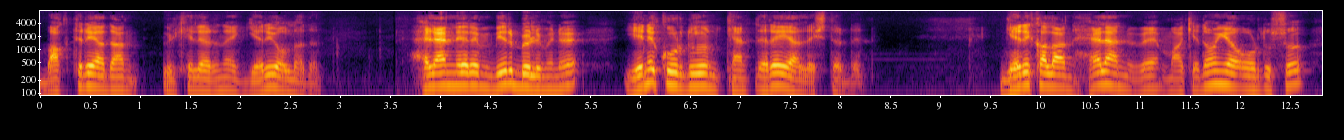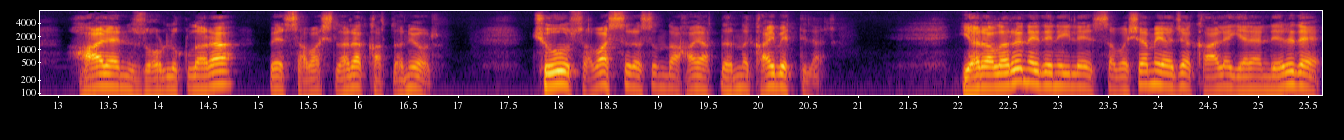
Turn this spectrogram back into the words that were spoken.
Baktriya'dan ülkelerine geri yolladın. Helenlerin bir bölümünü yeni kurduğun kentlere yerleştirdin. Geri kalan Helen ve Makedonya ordusu halen zorluklara ve savaşlara katlanıyor. Çoğu savaş sırasında hayatlarını kaybettiler. Yaraları nedeniyle savaşamayacak hale gelenleri de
